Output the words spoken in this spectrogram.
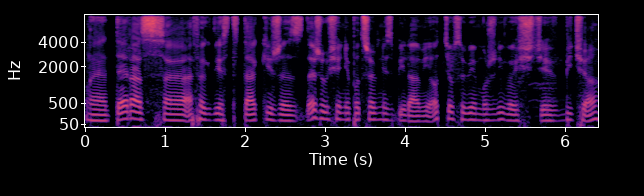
E, Teraz e, efekt jest taki, że zderzył się niepotrzebnie z bilami, odciął sobie możliwość e, wbicia.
